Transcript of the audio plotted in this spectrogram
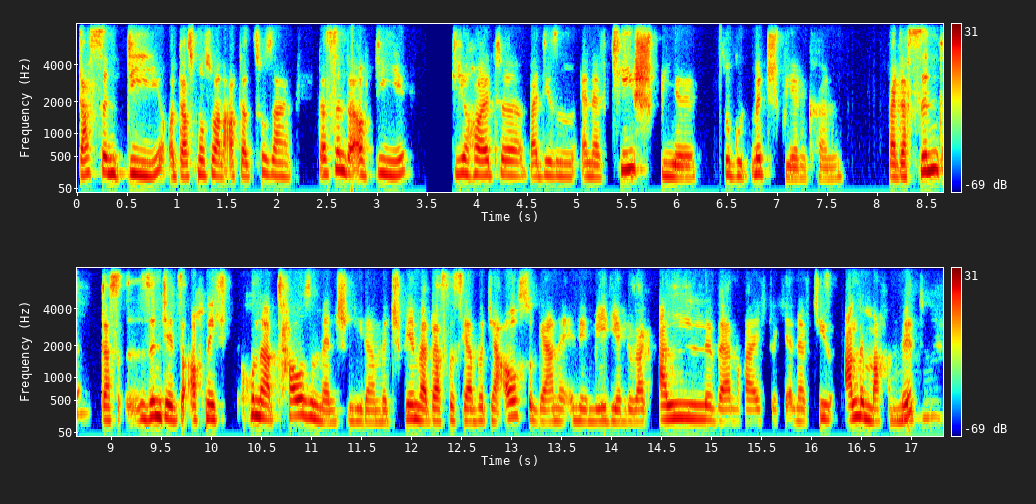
Das sind die, und das muss man auch dazu sagen, das sind auch die, die heute bei diesem NFT-Spiel so gut mitspielen können. Weil das sind, das sind jetzt auch nicht 100.000 Menschen, die da mitspielen, weil das ist ja, wird ja auch so gerne in den Medien gesagt, alle werden reich durch NFTs, alle machen mit. Mhm.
